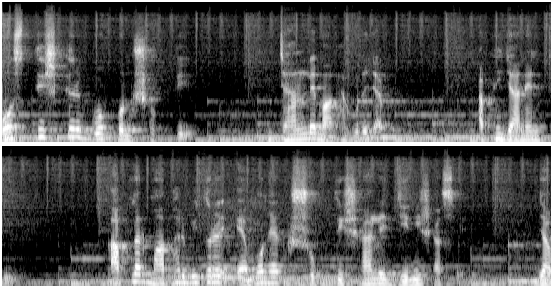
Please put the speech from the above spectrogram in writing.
মস্তিষ্কের গোপন শক্তি জানলে মাথা ঘুরে যাবে। আপনি জানেন কি? আপনার মাথার ভিতরে এমন এক শক্তিশালী জিনিস আছে যা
